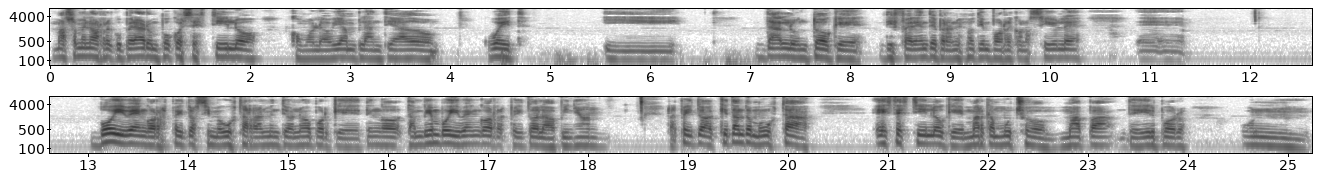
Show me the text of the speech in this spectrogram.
más o menos recuperar un poco ese estilo como lo habían planteado Wade y darle un toque diferente pero al mismo tiempo reconocible. Eh, voy y vengo respecto a si me gusta realmente o no porque tengo también voy y vengo respecto a la opinión respecto a qué tanto me gusta este estilo que marca mucho mapa de ir por un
